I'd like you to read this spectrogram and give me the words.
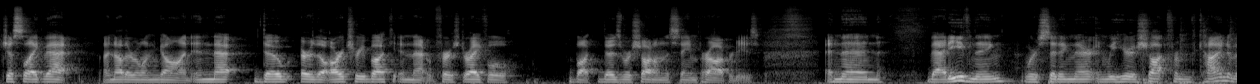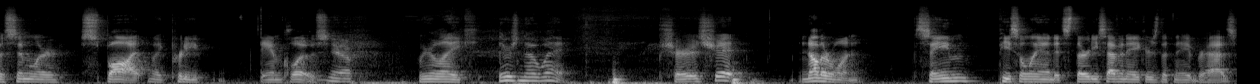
just like that, another one gone. And that doe, or the archery buck and that first rifle buck, those were shot on the same properties. And then that evening, we're sitting there and we hear a shot from kind of a similar spot, like pretty damn close. Yeah. We were like, there's no way. Sure as shit. Another one. Same piece of land. It's 37 acres that the neighbor has.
